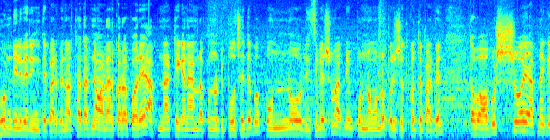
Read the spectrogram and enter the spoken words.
হোম ডেলিভারি নিতে পারবেন। অর্থাৎ আপনি অর্ডার করার পরে আপনার ঠিকানায় আমরা পণ্যটি পৌঁছে দেবো। পণ্য রিসিভের সময় আপনি পণ্য মূল্য পরিশোধ করতে পারবেন। তবে অবশ্যই আপনাকে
